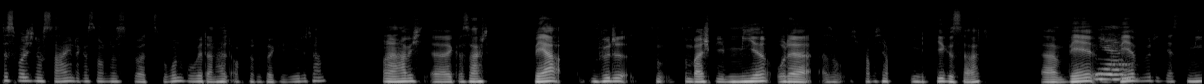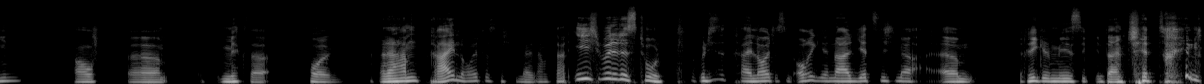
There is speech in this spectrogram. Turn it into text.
das wollte ich noch sagen, da gab's noch 'ne Situation, wo wir dann halt auch darüber geredet haben. Und dann habe ich, äh, gesagt: „Wer würde zu zum Beispiel mir oder“ also, ich glaube, ich habe es mit dir gesagt, äh, wer Ja. wer würde Jasmin auf, ähm, Mixer folgen? Und dann haben 3 Leute sich gemeldet und haben gesagt: „Ich würde das tun.“ Und diese 3 Leute sind original jetzt nicht mehr, ähm, regelmäßig in deinem Chat drin.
